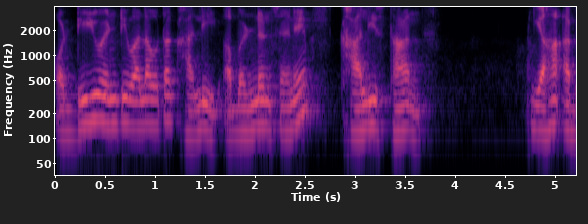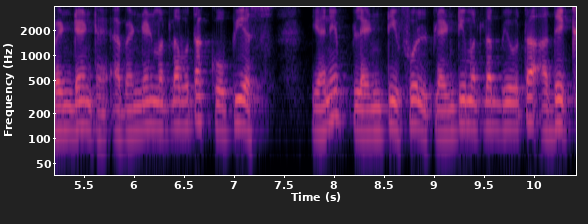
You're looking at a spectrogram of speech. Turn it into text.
और डी यू एन टी वाला होता है खाली अबंडेंस यानी खाली स्थान। यहाँ अबेंडेंट है। अबेंडेंट मतलब होता है कोपियस यानी प्लेंटीफुल प्लेंटी मतलब भी होता अधिक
